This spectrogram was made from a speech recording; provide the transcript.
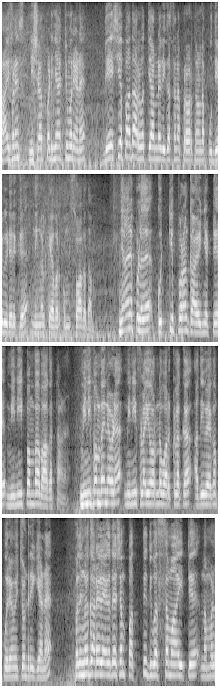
ഹായ് ഫ്രണ്ട്സ് നിഷാദ് പടിഞ്ഞാറ്റുമുറയാണ്. ദേശീയപാത അറുപത്തിയാറിന്റെ വികസന പ്രവർത്തനങ്ങളുടെ പുതിയ വീഡിയോയിലേക്ക് നിങ്ങൾക്ക് ഏവർക്കും സ്വാഗതം. ഞാനിപ്പോഴത് കുറ്റിപ്പുറം കഴിഞ്ഞിട്ട് മിനി പമ്പ ഭാഗത്താണ്. മിനി പമ്പേന്റെ അവിടെ മിനി ഫ്ലൈ ഓവറിന്റെ വർക്കുകളൊക്കെ അതിവേഗം പുരോഗമിച്ചുകൊണ്ടിരിക്കുകയാണ്. ഇപ്പോൾ നിങ്ങൾക്കറിയാം ഏകദേശം പത്ത് ദിവസമായിട്ട് നമ്മൾ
